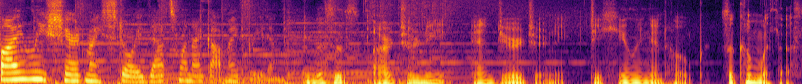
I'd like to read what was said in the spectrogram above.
finally shared my story, that's when I got my freedom. And this is our journey and your journey to healing and hope. So come with us.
